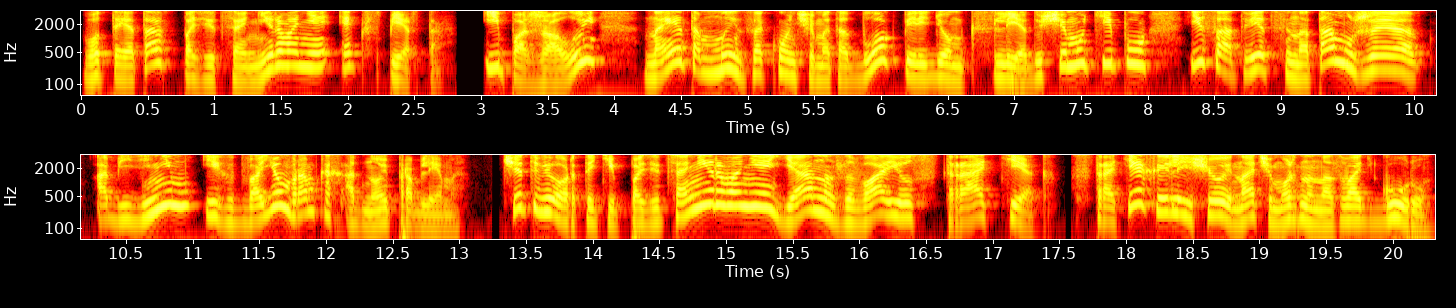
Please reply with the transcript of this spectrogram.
Вот это позиционирование эксперта. И, пожалуй, на этом мы закончим этот блок, перейдем к следующему типу и, соответственно, там уже объединим их вдвоем в рамках одной проблемы. Четвертый тип позиционирования я называю стратег. Стратег или еще иначе можно назвать гуру.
